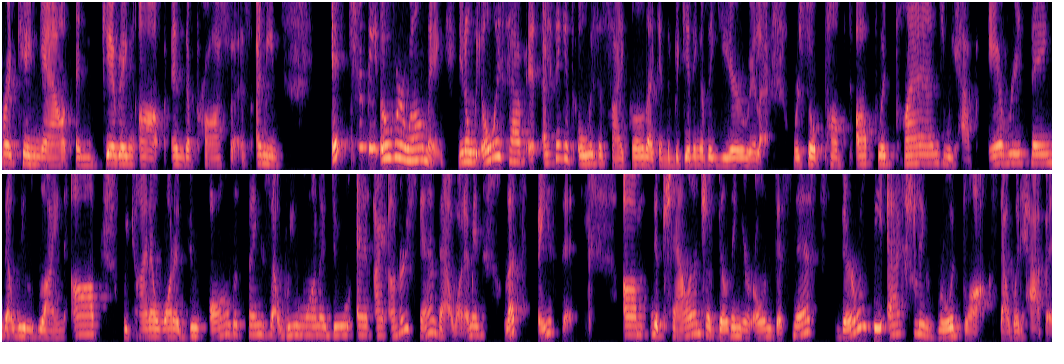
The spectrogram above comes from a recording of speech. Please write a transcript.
freaking out and giving up in the process. I mean, it can be overwhelming. You know, we always have it. I think it's always a cycle. Like in the beginning of the year, we're like, we're so pumped up with plans. We have everything that we line up. We kind of want to do all the things that we want to do. And I understand that one. I mean, let's face it um, the challenge of building your own business, there will be actually roadblocks that would happen.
